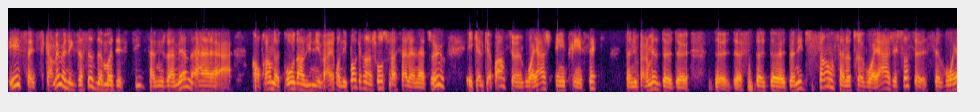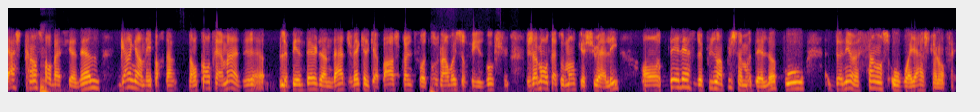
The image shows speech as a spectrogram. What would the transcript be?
Et c'est quand même un exercice de modestie. Ça nous amène à, comprendre notre rôle dans l'univers. On n'est pas grand-chose face à la nature. Et quelque part, c'est un voyage intrinsèque. Ça nous permet de, de, de, de, donner du sens à notre voyage. Et ça, ce, ce voyage transformationnel gagne en importance. Donc, contrairement à dire le been there, done that, je vais quelque part, je prends une photo, je l'envoie sur Facebook, je, je montre à tout le monde que je suis allé. On délaisse de plus en plus ce modèle-là pour donner un sens au voyage que l'on fait.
